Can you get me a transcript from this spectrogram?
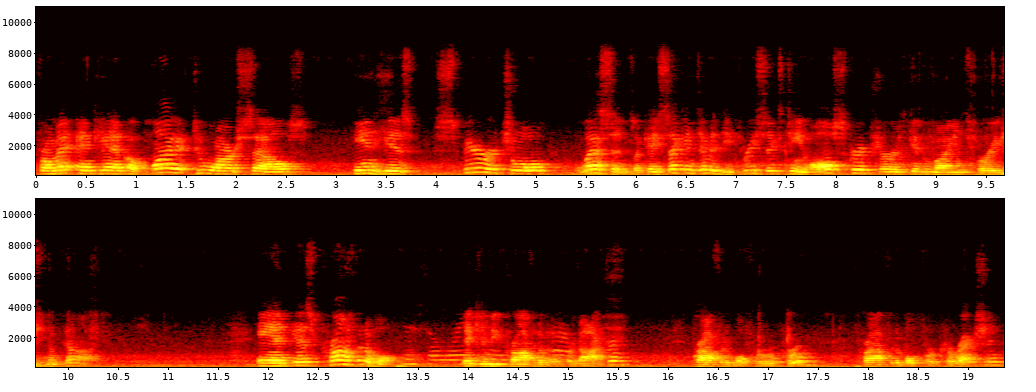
from it and can apply it to ourselves in His spiritual lessons. Okay, 2 Timothy 3.16, all Scripture is given by inspiration of God and is profitable. It can be profitable for doctrine, profitable for reproof, profitable for correction,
